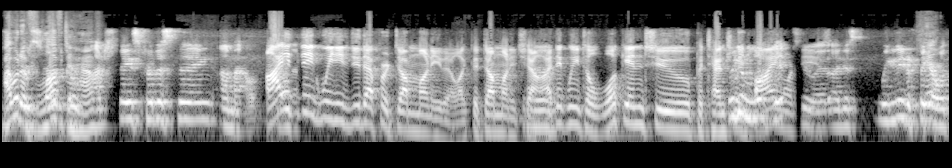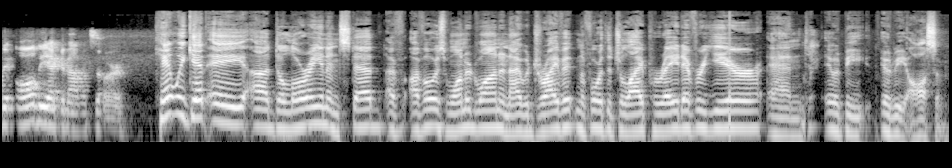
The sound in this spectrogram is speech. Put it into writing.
I would have loved to garage have- space for this thing. I'm out. I I'm think we need to do that for dumb money though, like the dumb money challenge. Yeah. I think we need to look into potentially we can look buying into these. it. I just we need to figure out what the, all the economics are. Can't we get a uh, DeLorean instead? I've I've always wanted one, and I would drive it in the Fourth of July parade every year, and it would be it would be awesome.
